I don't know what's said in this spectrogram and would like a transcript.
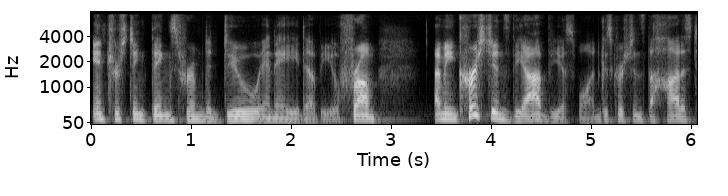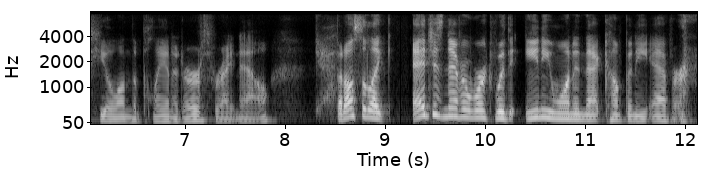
interesting things for him to do in AEW. From I mean, Christian's the obvious one because Christian's the hottest heel on the planet Earth right now. Yeah. But also, like, Edge has never worked with anyone in that company ever.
